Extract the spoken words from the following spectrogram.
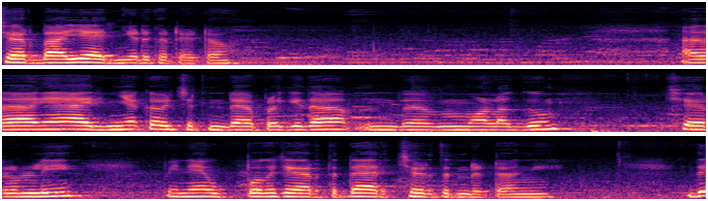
ചെറുതായി അരിഞ്ഞെടുക്കട്ടെ കേട്ടോ. അതാ ഞാൻ അരിഞ്ഞൊക്കെ വെച്ചിട്ടുണ്ട്. അപ്പോഴേക്കിതാ മുളകും ചെറുള്ളി പിന്നെ ഉപ്പൊക്കെ ചേർത്തിട്ട് അരച്ചെടുത്തിട്ടുണ്ട് കേട്ടോ അങ്ങി. ഇത്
